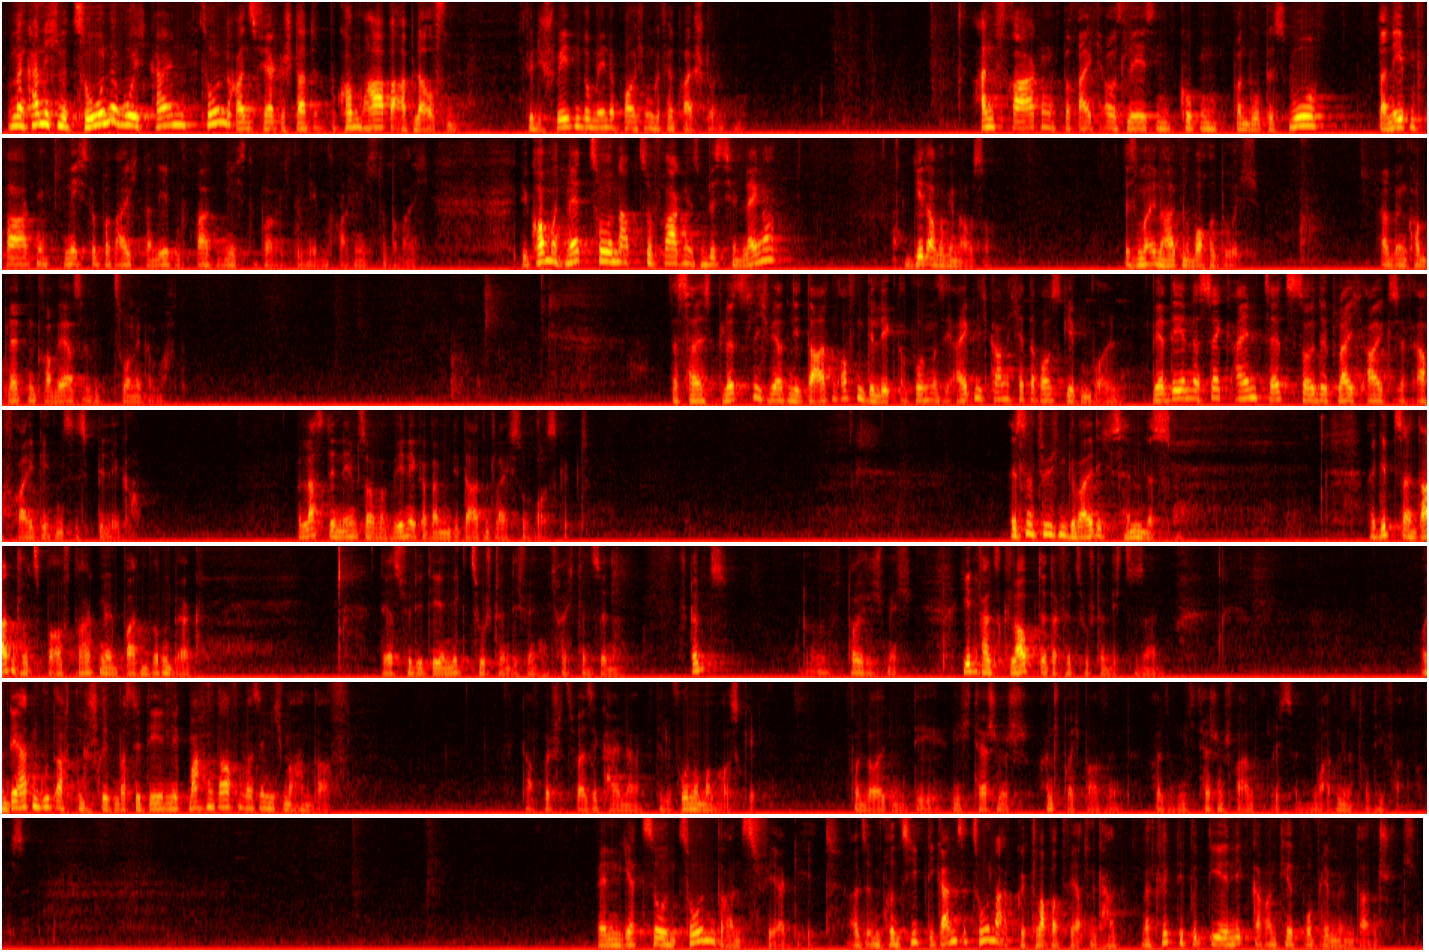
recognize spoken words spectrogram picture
Und dann kann ich eine Zone, wo ich keinen Zonentransfer gestattet bekommen habe, ablaufen. Für die Schweden-Domäne brauche ich ungefähr drei Stunden. Anfragen, Bereich auslesen, gucken, von wo bis wo, daneben fragen, nächster Bereich, daneben fragen, nächster Bereich, daneben fragen, nächster Bereich. Die Com- und Net-Zonen abzufragen ist ein bisschen länger, geht aber genauso. Ist mal innerhalb einer Woche durch. Habe einen kompletten Travers über die Zone gemacht. Das heißt, plötzlich werden die Daten offengelegt, obwohl man sie eigentlich gar nicht hätte rausgeben wollen. Wer DNSSEC einsetzt, sollte gleich AXFR freigeben, es ist billiger. Belastet den Nameserver weniger, wenn man die Daten gleich so rausgibt. Ist natürlich ein gewaltiges Hemmnis. Da gibt es einen Datenschutzbeauftragten in Baden-Württemberg. Der ist für die DNIC zuständig, wenn ich mich recht entsinne. Stimmt's? Oder täusche ich mich? Jedenfalls glaubt er dafür zuständig zu sein. Und der hat ein Gutachten geschrieben, was die DNIC machen darf und was sie nicht machen darf. Darf beispielsweise keine Telefonnummern rausgeben von Leuten, die nicht technisch ansprechbar sind, also nicht technisch verantwortlich sind, nur administrativ verantwortlich sind. Wenn jetzt so ein Zonentransfer geht, also im Prinzip die ganze Zone abgeklappert werden kann, dann kriegt die DNIC garantiert Probleme im Datenschutz.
